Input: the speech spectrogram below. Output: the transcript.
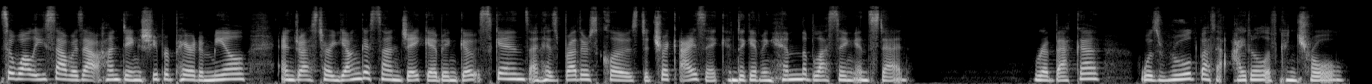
So while Esau was out hunting, she prepared a meal and dressed her youngest son Jacob in goat skins and his brother's clothes to trick Isaac into giving him the blessing instead. Rebecca was ruled by the idol of control.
